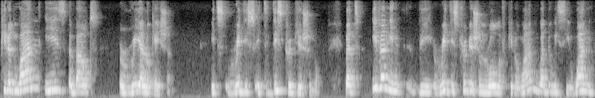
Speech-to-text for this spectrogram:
pillar one is about a reallocation. It's, redis it's distributional. But even in the redistribution role of pillar one, what do we see? One,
